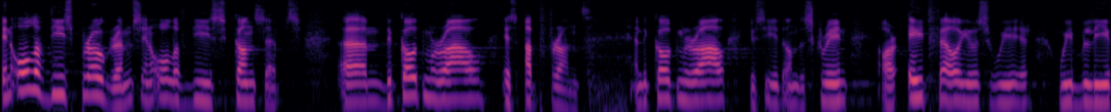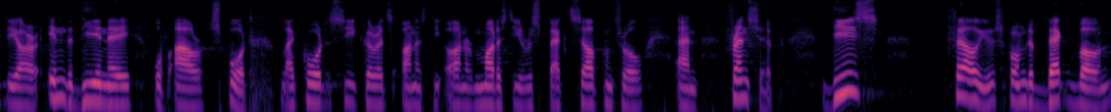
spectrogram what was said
In all of these programs, in all of these concepts, um, the code morale is upfront. And the code morale, you see it on the screen, are eight values where we believe they are in the DNA of our sport, like courtesy, courage, honesty, honor, modesty, respect, self-control, and friendship. These values form the backbone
